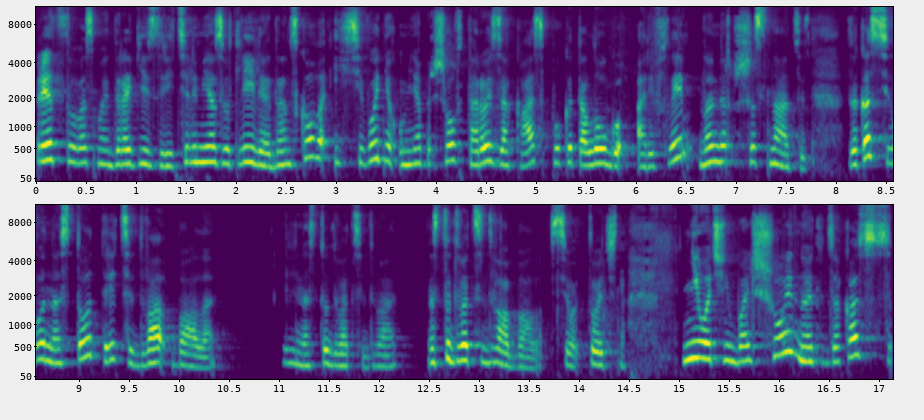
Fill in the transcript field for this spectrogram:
Приветствую вас мои дорогие зрители. Меня зовут Лилия Донскова и сегодня у меня пришел второй заказ по каталогу oriflame номер 16 заказ всего на 132 балла. Или на 122 на 122 балла. Все точно не очень большой но этот заказ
